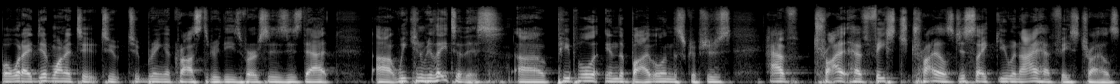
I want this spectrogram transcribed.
but what I did wanted to to to bring across through these verses is that uh, we can relate to this. Uh, people in the Bible and the scriptures have try have faced trials, just like you and I have faced trials.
